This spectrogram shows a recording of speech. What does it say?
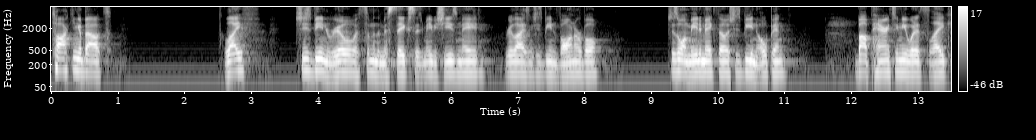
talking about life. She's being real with some of the mistakes that maybe she's made, realizing she's being vulnerable. She doesn't want me to make those. She's being open about parenting me, what it's like.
